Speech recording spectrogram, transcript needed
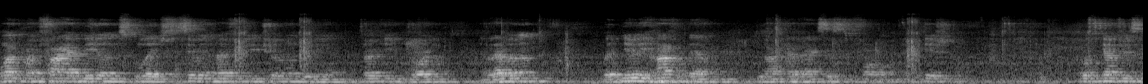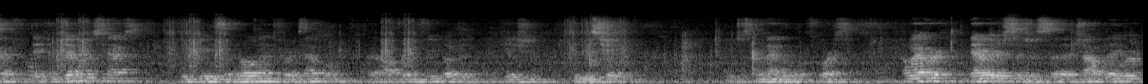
1.5 million school-aged Syrian refugee children living in Turkey, Jordan, and Lebanon, but nearly half of them do not have access to formal education. Most countries have taken generous steps to increase enrollment, for example, offering free public education to these children, which is commendable, of course. However, barriers such as uh, child labor,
